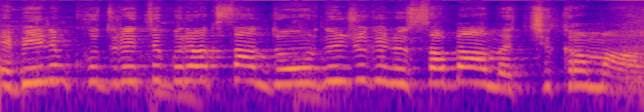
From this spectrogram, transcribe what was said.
E benim kudreti bıraksan dördüncü günün sabahına çıkamaz.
